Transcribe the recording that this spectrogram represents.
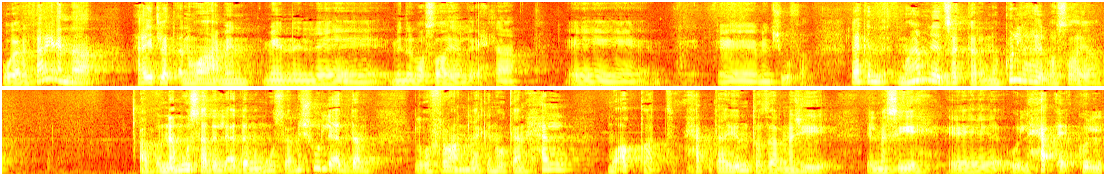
وغيرها. فهي عندنا هاي ثلاث أنواع من من من الوصايا اللي إحنا بنشوفها. لكن مهم نتذكر إنه كل هاي الوصايا أو الناموس هذا اللي قدمه موسى مش هو اللي قدم الغفران لكن هو كان حل مؤقت حتى ينتظر مجيء المسيح ويحقق كل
